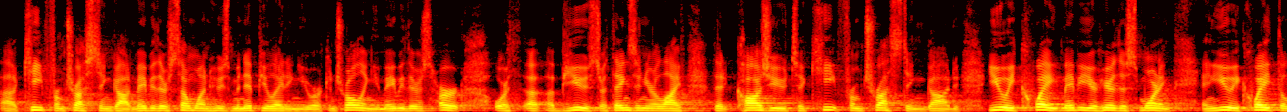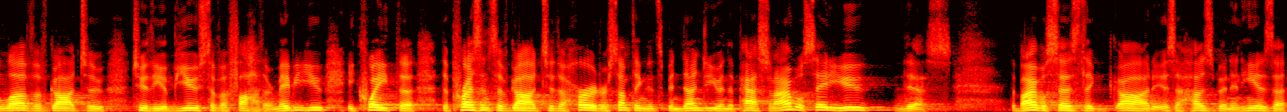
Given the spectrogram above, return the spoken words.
uh, keep from trusting God. Maybe there's someone who's manipulating you or controlling you. Maybe there's hurt or uh, abuse or things in your life that cause you to keep from trusting God. You equate, maybe you're here this morning and you equate the love of God to, to the abuse of a father. Maybe you equate the, the presence of God to the hurt or something that's been done to you in the past. And I will say to you this the Bible says that God is a husband and He is a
